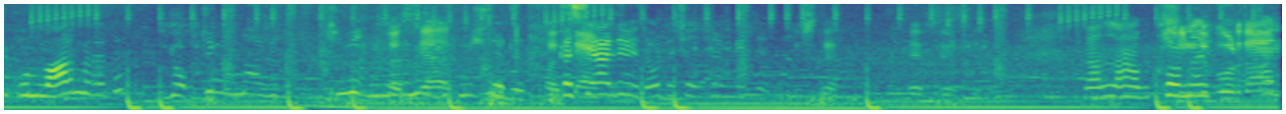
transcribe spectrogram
Ki un var mı dedi. Yok tüm unlar dedi. Tüm unlarımız Kasiyer. bitmiştir dedi. Kasiyer. Kasiyer demedi orada çalışan biri dedi. İşte hepsi hepsi. Vallahi bu konuda... Şimdi buradan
